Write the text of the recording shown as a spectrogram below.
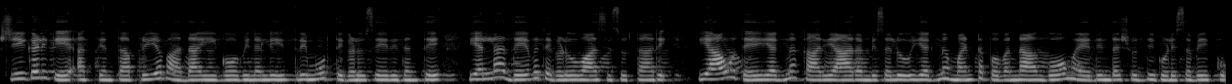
ಶ್ರೀಗಳಿಗೆ ಅತ್ಯಂತ ಪ್ರಿಯವಾದ ಈ ಗೋವಿನಲ್ಲಿ ತ್ರಿಮೂರ್ತಿಗಳು ಸೇರಿದಂತೆ ಎಲ್ಲ ದೇವತೆಗಳು ವಾಸಿಸುತ್ತಾರೆ. ಯಾವುದೇ ಯಜ್ಞ ಕಾರ್ಯ ಆರಂಭಿಸಲು ಯಜ್ಞ ಮಂಟಪವನ್ನು ಗೋಮಯದಿಂದ ಶುದ್ಧಿಗೊಳಿಸಬೇಕು.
